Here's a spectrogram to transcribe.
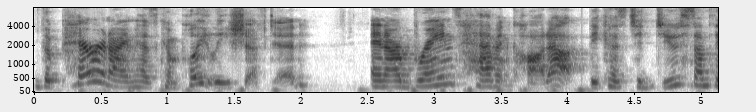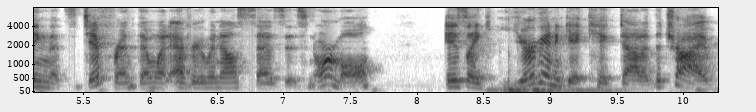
the paradigm has completely shifted and our brains haven't caught up because to do something that's different than what everyone else says is normal is like you're going to get kicked out of the tribe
